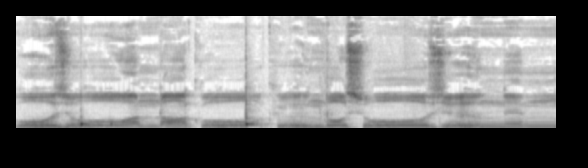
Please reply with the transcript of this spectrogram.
往生安楽君度小十年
